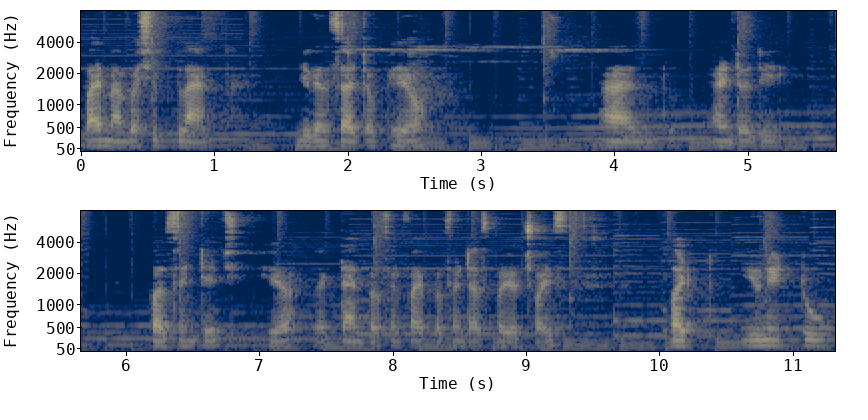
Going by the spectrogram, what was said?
by membership plan you can set up here and enter the percentage here like 10% 5% as per your choice. But you need to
